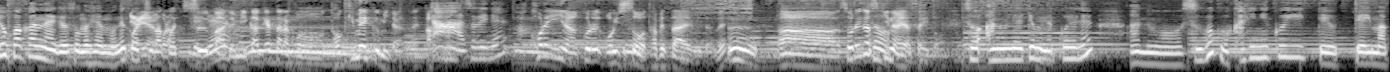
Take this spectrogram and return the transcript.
よくわかんないけど、その辺もね、こっちはこっちでね。スーパーで見かけたら、この、ときめくみたいなね。あ、ああ、それね。あこれいいな、これ美味しそう、食べたい、みたいなね。うん。ああ、それが好きな野菜と。そう、あのね、でもね、これね、あのーすごくわかりにくいって言って、今、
